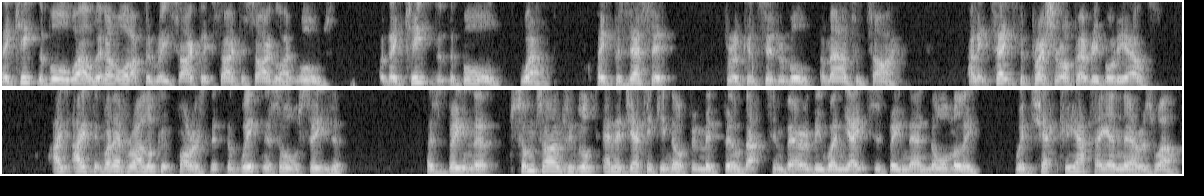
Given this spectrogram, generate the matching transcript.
they keep the ball well. They don't all have to recycle it side to side like Wolves, but they keep the, the ball well. They possess it for a considerable amount of time, and it takes the pressure off everybody else. I, I think whenever I look at Forest, the, the weakness all season has been that sometimes we've looked energetic enough in midfield. That's invariably when Yates has been there, normally with Cheikhou Kouyaté in there as well.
